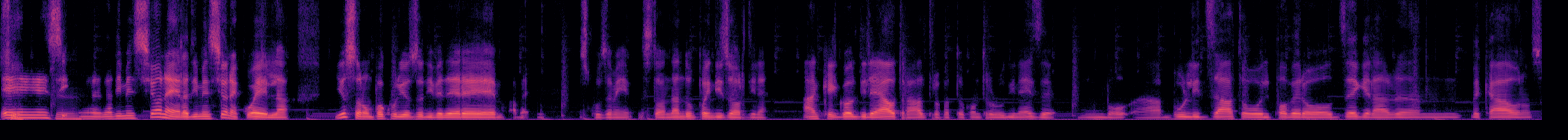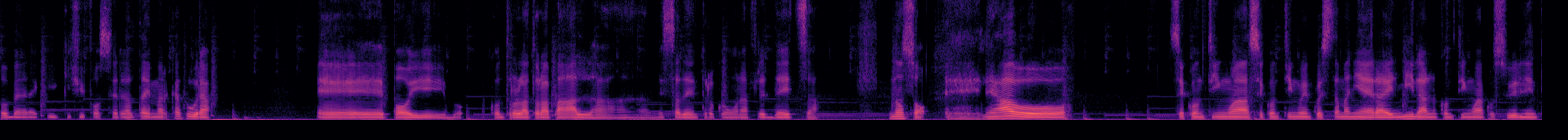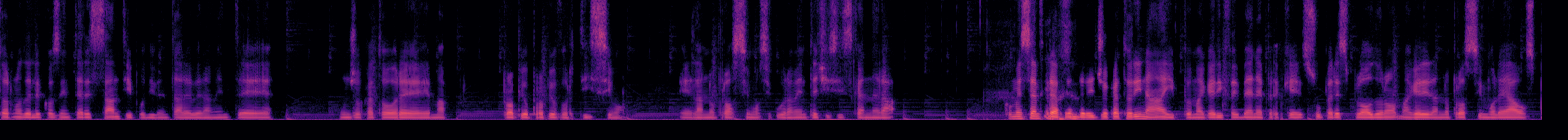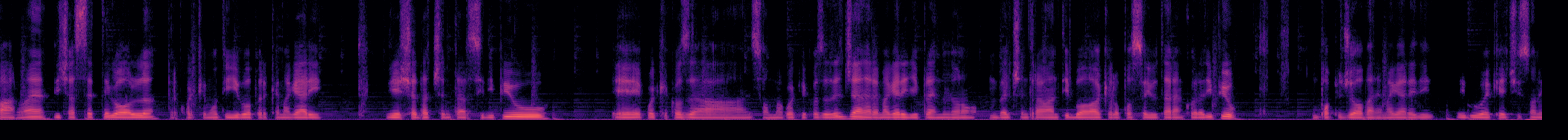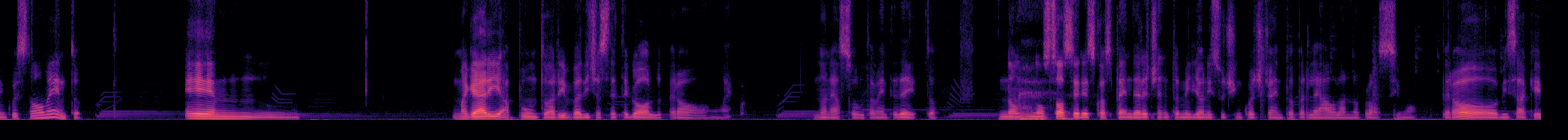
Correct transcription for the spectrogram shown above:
E sì, sì. Eh, la, dimensione, la dimensione è quella. Io sono un po' curioso di vedere, vabbè, scusami, sto andando un po' in disordine. Anche il gol di Leao, tra l'altro, fatto contro l'Udinese, boh, ha bullizzato il povero Zegelar, um, Becao, non so bene chi, chi, ci fosse in realtà in marcatura. E poi boh, ha controllato la palla, messa dentro con una freddezza. Non so, eh, Leao, se continua, se continua in questa maniera e il Milan continua a costruirgli intorno delle cose interessanti, può diventare veramente un giocatore, ma proprio, proprio fortissimo e l'anno prossimo sicuramente ci si scannerà. Come sempre sì, a prendere sì. i giocatori in hype, magari fai bene perché super esplodono, magari l'anno prossimo le AO sparo, eh? 17 gol per qualche motivo, perché magari riesce ad accentarsi di più e qualche cosa, insomma, qualche cosa del genere, magari gli prendono un bel centravanti boa che lo possa aiutare ancora di più, un po' più giovane magari di, di due che ci sono in questo momento. E ehm, magari appunto arriva a 17 gol, però ecco, non è assolutamente detto. Non, non, so se riesco a spendere 100 milioni su 500 per le aule l'anno prossimo, però mi sa che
